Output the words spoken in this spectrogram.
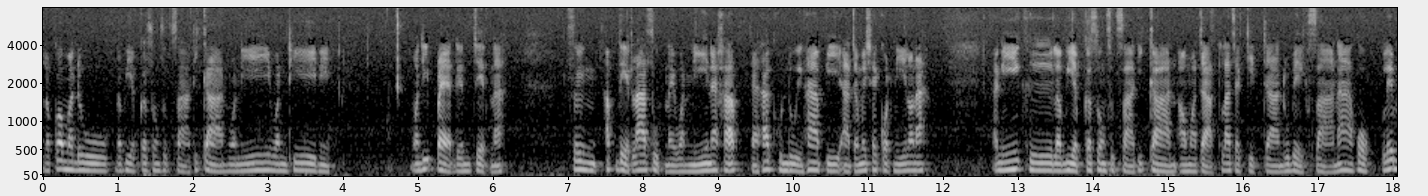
แล้วก็มาดูระเบียบกระทรวงศึกษาธิการวันนี้วันที่นี่วันที่ 8 เดือน 7 นะ ซึ่งอัปเดตล่าสุดในวันนี้นะครับ แต่ถ้าคุณดูอีก 5 ปีอาจจะไม่ใช่กฎนี้แล้วนะ อันนี้คือระเบียบกระทรวงศึกษาธิการเอามาจากราชกิจจานุเบกษาหน้า 6 เล่ม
